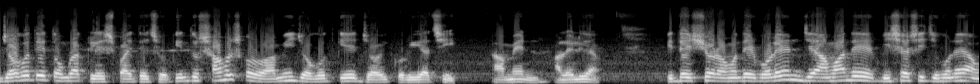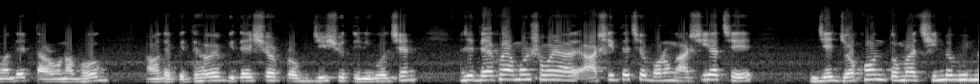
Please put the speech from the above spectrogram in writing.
জগতে তোমরা ক্লেশ পাইতেছ, কিন্তু সাহস করো, আমি জগৎকে জয় করিয়াছি। আমেন। হালেলুয়া। পিতা ঈশ্বর আমাদের বলেন যে, আমাদের বিশ্বাসী জীবনে আমাদের তাড়না ভোগ আমাদের পেতে হবে। পিতা ঈশ্বর প্রভু যিশু তিনি বলছেন যে, দেখো এমন সময় আসিতেছে, বরং আসিয়াছে যে যখন তোমরা ছিন্ন ভিন্ন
